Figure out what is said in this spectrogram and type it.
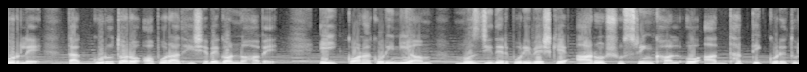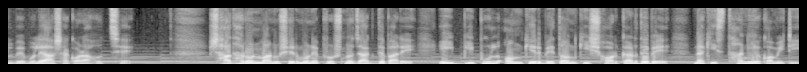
করলে তা গুরুতর অপরাধ হিসেবে গণ্য হবে। এই কড়াকড়ি নিয়ম মসজিদের পরিবেশকে আরও সুশৃঙ্খল ও আধ্যাত্মিক করে তুলবে বলে আশা করা হচ্ছে। সাধারণ মানুষের মনে প্রশ্ন জাগতে পারে, এই বিপুল অঙ্কের বেতন কি সরকার দেবে নাকি স্থানীয় কমিটি?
